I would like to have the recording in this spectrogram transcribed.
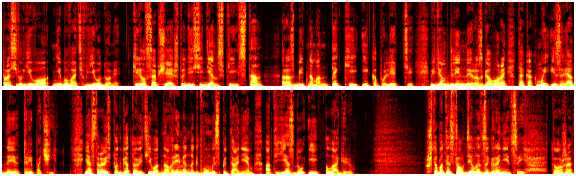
просил его не бывать в его доме. Кирилл сообщает, что диссидентский стан разбит на Монтекки и Капулетти. Ведем длинные разговоры, так как мы изрядные трепачи. Я стараюсь подготовить его одновременно к двум испытаниям — отъезду и лагерю. Что бы ты стал делать за границей? Тоже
